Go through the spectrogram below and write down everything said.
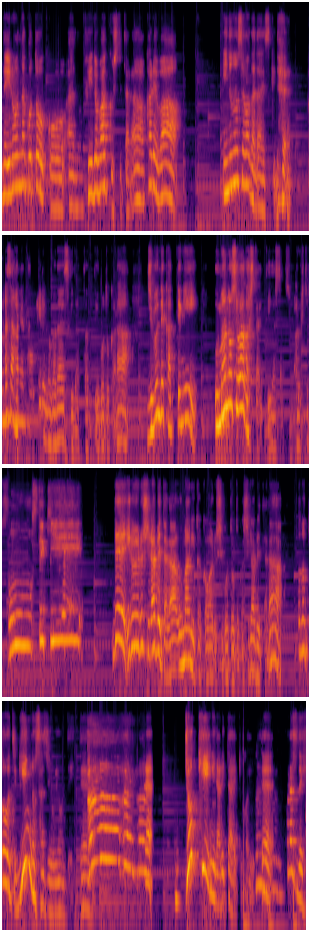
で、いろんなことをこう、あの、フィードバックしてたら、彼は犬の世話が大好きで、朝早く起きるのが大好きだったっていうことから、自分で勝手に馬の世話がしたいって言い出したんですよ、ある一つ。おー、素敵。で、いろいろ調べたら、馬に関わる仕事とか調べたら、その当時、銀のさじを読んでいてあ、ー、はいはい。でジョッキーになりたいとか言って、うんうんクラスで一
